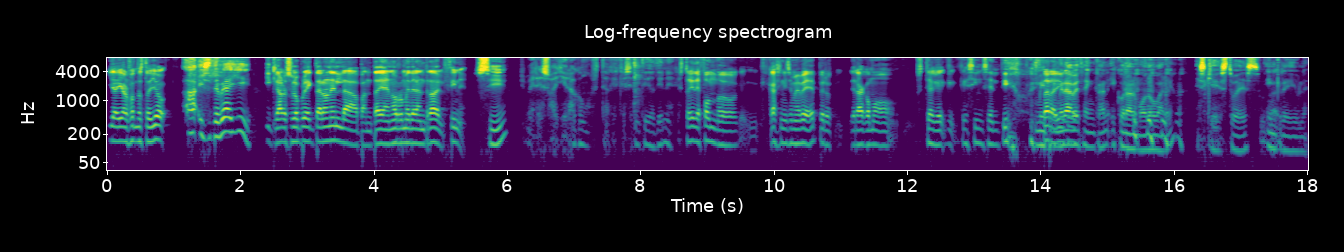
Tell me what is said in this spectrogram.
y ahí al fondo estoy yo. Ah, ¿y se te ve allí? Y claro, se lo proyectaron en la pantalla enorme de la entrada del cine. Sí. Y ver eso allí era como, hostia, ¿qué, qué sentido tiene? Que estoy de fondo, que, que casi ni se me ve, ¿eh? pero era como, hostia, qué sin sentido Mi estar primera vez en Cannes y con Almodóvar, ¿eh? es que esto es increíble.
